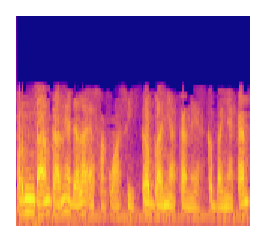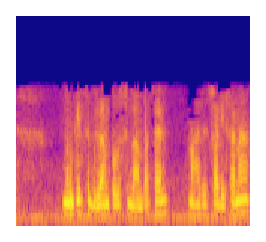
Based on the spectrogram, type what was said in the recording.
permintaan kami adalah evakuasi. Kebanyakan ya, kebanyakan mungkin 99% mahasiswa di sana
